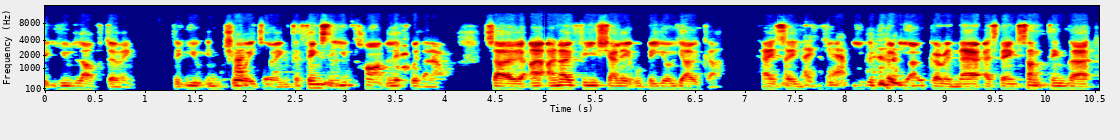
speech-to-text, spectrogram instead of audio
that you love doing that you enjoy doing, the things that you mm. can't live without. So I, I know for you, Shelley, it would be your yoga. Okay, so okay, yeah. you, you, would put yoga in there as being something that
